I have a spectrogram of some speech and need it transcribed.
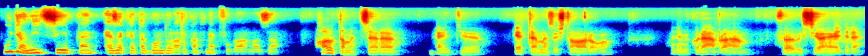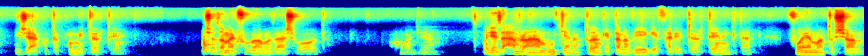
ugyanígy szépen ezeket a gondolatokat megfogalmazza. Hallottam egyszer egy értelmezést arról, hogy amikor Ábrahám fölviszi a hegyre Izsákot, akkor mi történik. És az a megfogalmazás volt, hogy, hogy ez Ábrahám útjának tulajdonképpen a végé felé történik, tehát folyamatosan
